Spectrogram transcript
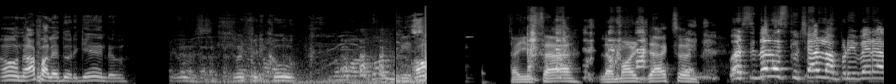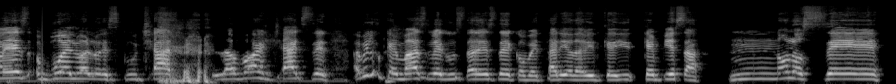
I don't know. I probably do it again though. Ahí está Lamar Jackson. Por si no lo escucharon la primera vez, vuélvalo a escuchar. Lamar Jackson. A mí lo que más me gusta de este comentario, David, que, que empieza, mmm, no lo sé,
